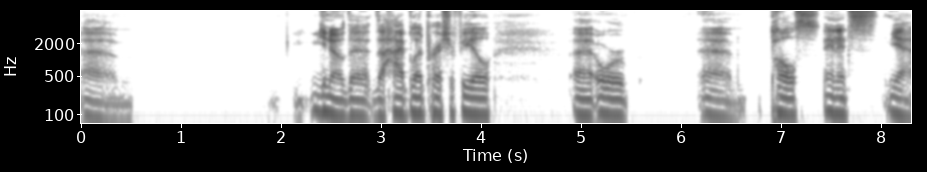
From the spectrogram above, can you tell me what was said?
um, you know the the high blood pressure feel uh, or uh, pulse, and it's yeah.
